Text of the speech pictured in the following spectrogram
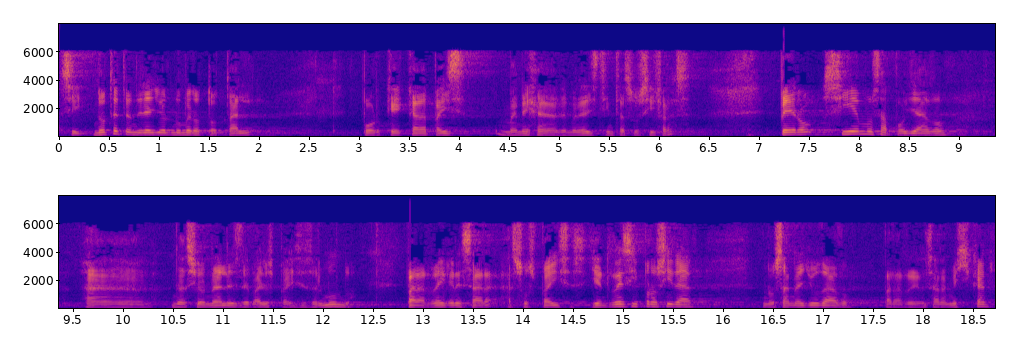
Sí, no te tendría yo el número total porque cada país maneja de manera distinta sus cifras, pero sí hemos apoyado a nacionales de varios países del mundo para regresar a sus países y en reciprocidad nos han ayudado para regresar a mexicanos.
